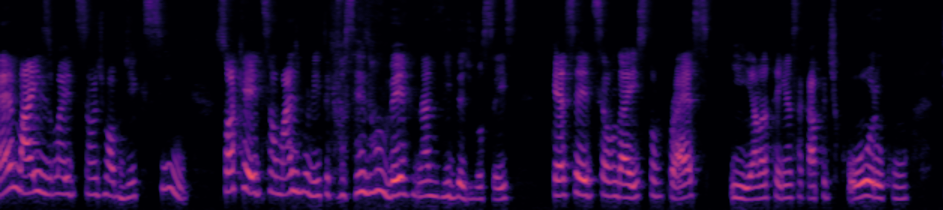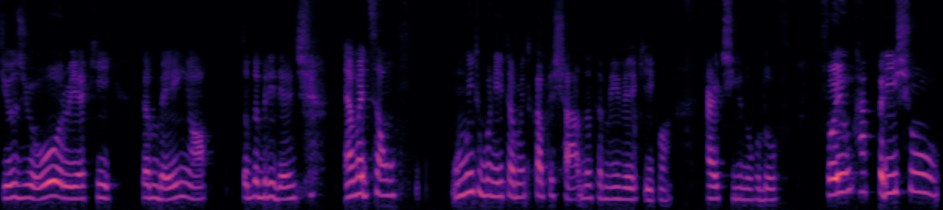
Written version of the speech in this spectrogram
é mais uma edição de Mob Dick, sim. Só que é a edição mais bonita que vocês vão ver na vida de vocês. Que essa é a edição da Easton Press. E ela tem essa capa de couro com fios de ouro. E aqui também, ó, toda brilhante. É uma edição muito bonita, muito caprichada. Também veio aqui com a cartinha do Rodolfo. Foi um capricho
